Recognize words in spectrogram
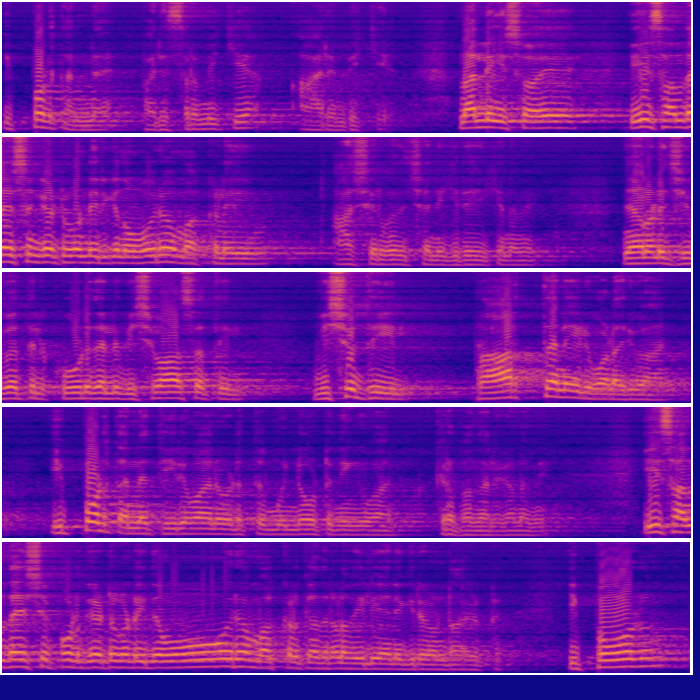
ഇപ്പോൾ തന്നെ പരിശ്രമിക്കുക ആരംഭിക്കുക. നല്ല ഈശോയെ ഈ സന്ദേശം കേട്ടുകൊണ്ടിരിക്കുന്ന ഓരോ മക്കളെയും ആശീർവദിച്ച് അനുഗ്രഹിക്കണമേ. ഞങ്ങളുടെ ജീവിതത്തിൽ കൂടുതൽ വിശ്വാസത്തിൽ വിശുദ്ധിയിൽ പ്രാർത്ഥനയിൽ വളരുവാൻ ഇപ്പോൾ തന്നെ തീരുമാനമെടുത്ത് മുന്നോട്ട് നീങ്ങുവാൻ കൃപ നൽകണമേ. ഈ സന്ദേശം ഇപ്പോൾ കേട്ടുകൊണ്ട് ഇത് ഓരോ മക്കൾക്ക് അതിനുള്ള വലിയ അനുഗ്രഹം ഉണ്ടാകട്ടെ. ഇപ്പോഴും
